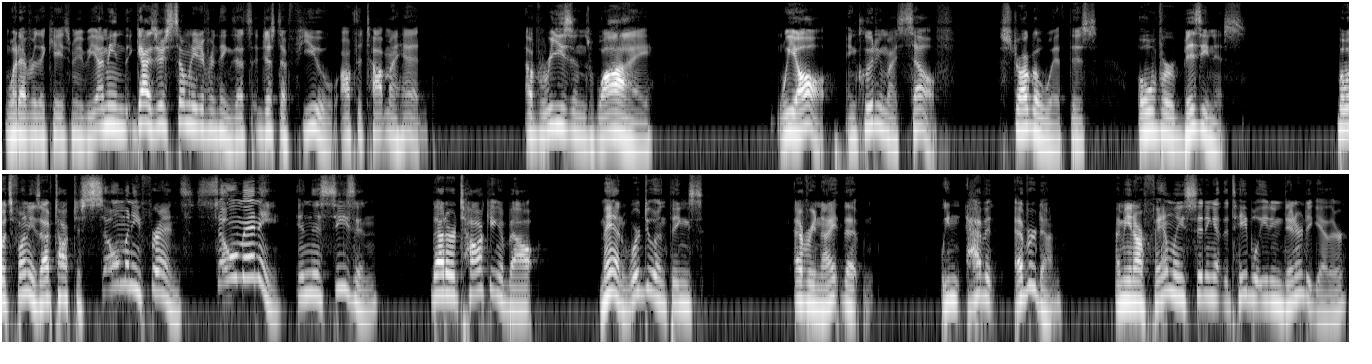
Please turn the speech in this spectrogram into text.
whatever the case may be. I mean, guys, there's so many different things. That's just a few off the top of my head of reasons why we all, including myself, struggle with this over busyness. But what's funny is I've talked to so many friends, so many in this season that are talking about, man, we're doing things every night that we haven't ever done. I mean, our family's sitting at the table eating dinner together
